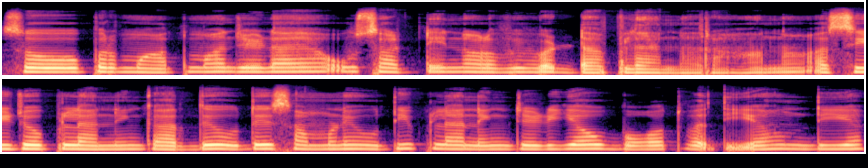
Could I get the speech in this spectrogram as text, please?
ਸੋ ਪਰਮਾਤਮਾ ਜਿਹੜਾ ਆ, ਉਹ ਸਾਡੇ ਨਾਲ ਵੀ ਵੱਡਾ ਪਲੈਨਰ ਆ, ਹਨਾ? ਅਸੀਂ ਜੋ ਪਲੈਨਿੰਗ ਕਰਦੇ, ਉਹਦੇ ਸਾਹਮਣੇ ਉਹਦੀ ਪਲੈਨਿੰਗ ਜਿਹੜੀ ਆ, ਉਹ ਬਹੁਤ ਵਧੀਆ ਹੁੰਦੀ ਆ।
